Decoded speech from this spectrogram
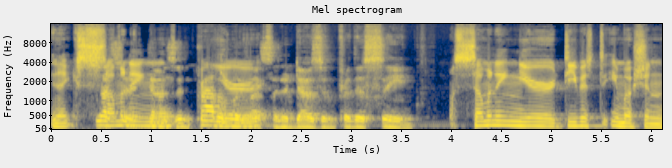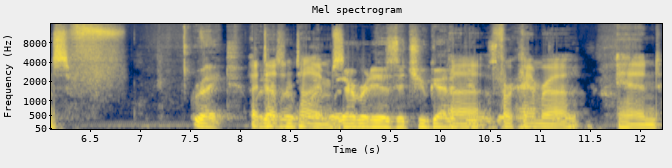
like Less than a summoning dozen, probably your less than a dozen for this scene summoning your deepest emotions right a dozen times. whatever it is that you got to uh, do for camera actor. and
